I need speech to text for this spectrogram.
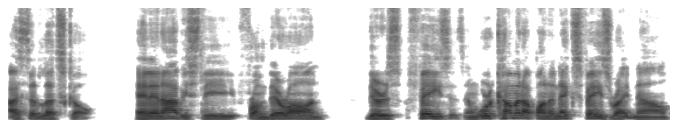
I said, let's go. And then obviously from there on, there's phases. And we're coming up on the next phase right now.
